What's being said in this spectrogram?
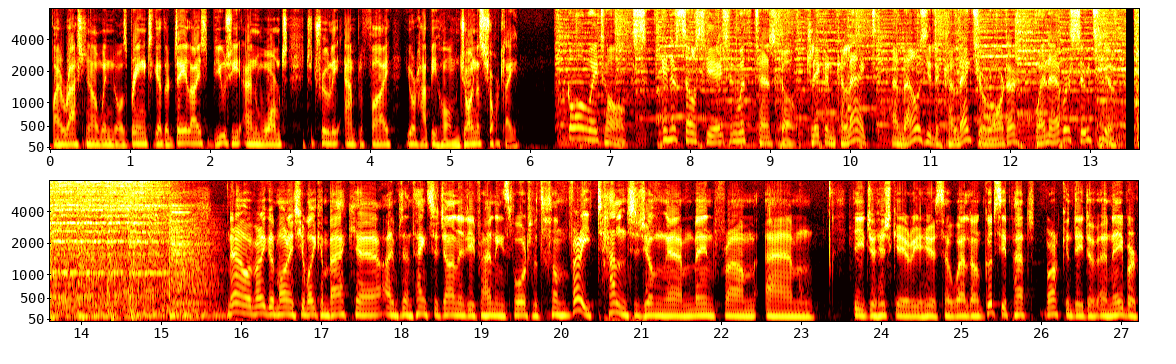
by Rationel Windows, bringing together daylight, beauty, and warmth to truly amplify your happy home. Join us shortly. Galway Talks in association with Tesco. Click and collect allows you to collect your order whenever suits you. Now, a very good morning to you. Welcome back. Uh, and thanks to John indeed for handling sport with some very talented young um, men from um, the Doughiska area here. So well done. Good to see Pat Burke, indeed, a, a neighbour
